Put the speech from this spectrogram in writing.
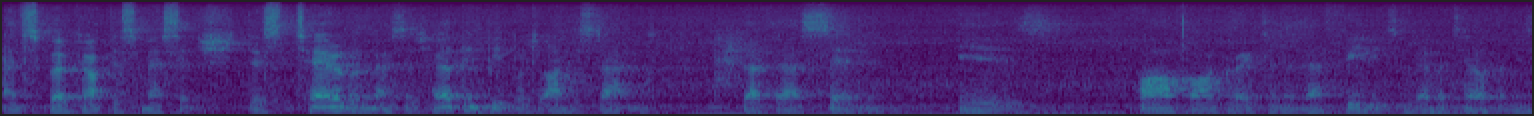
and spoke out this message this terrible message, helping people to understand that their sin is far, far greater than their feelings could ever tell them it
